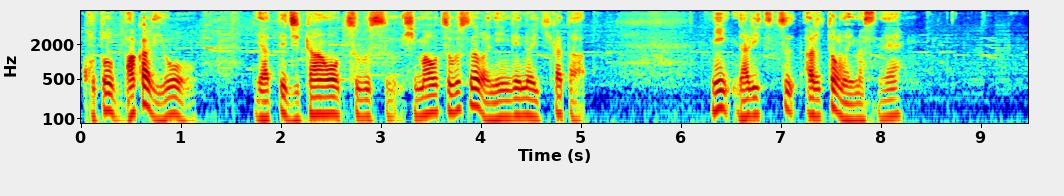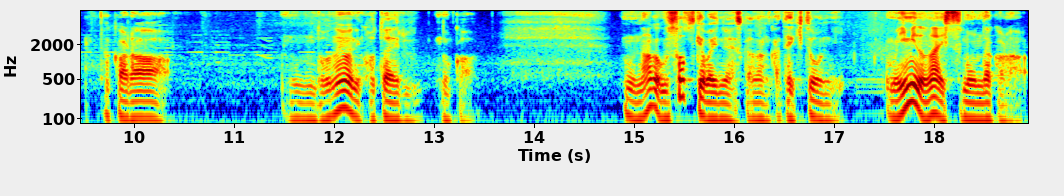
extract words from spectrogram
ことばかりをやって時間を潰す暇を潰すのが人間の生き方になりつつあると思いますね。だから、うん、どのように答えるのか、うん、なんか嘘つけばいいんじゃないですかなんか適当に。もう意味のない質問だから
